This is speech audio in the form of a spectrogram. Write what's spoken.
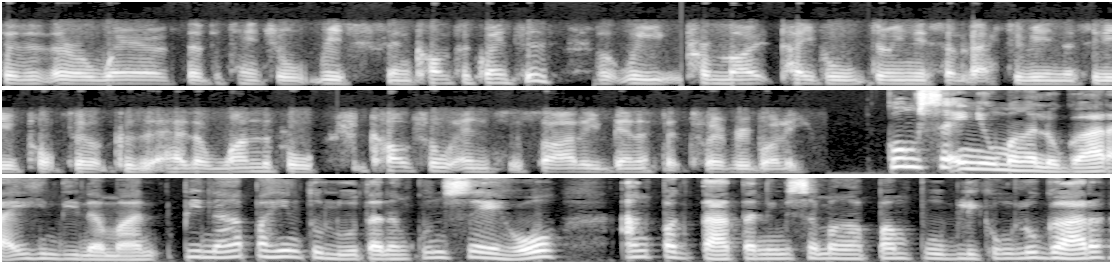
so that they're aware of the potential risks and consequences. But we promote people doing this sort of activity in the city of Port Phillip because it has a wonderful cultural and society benefit to everybody. Kung sa inyong mga lugar ay hindi naman pinapahintulutan ng konseho ang pagtatanim sa mga pampublikong lugar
